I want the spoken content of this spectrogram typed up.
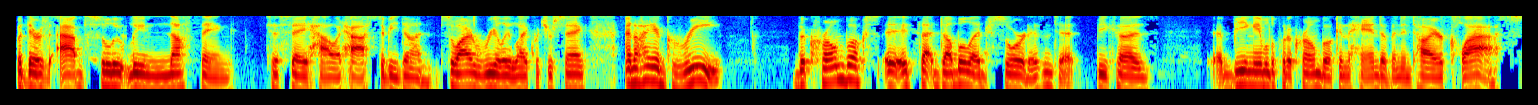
but there's absolutely nothing to say how it has to be done. So I really like what you're saying. And I agree. The Chromebooks, it's that double edged sword, isn't it? Because uh, being able to put a Chromebook in the hand of an entire class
